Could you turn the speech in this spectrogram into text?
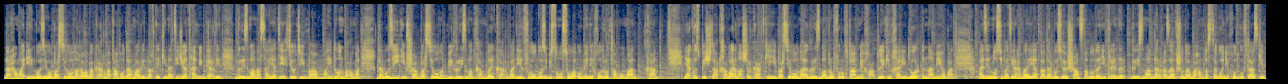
дар ҳама ин бозиҳо барселона ғалаба кард ва танҳо дар маврид вақте ки натиҷа таъмин гардид гризман аз ҳайати эҳтиётӣ ба майдон баромад. Дар бозии имшаб барселона бе гризман камбек кард. Баъди ин футболбози сола умеди худро тамоман канд. Як рӯз пештар хабар нашр кард ки барселона гризманро фурӯхтан мехоҳад лекин харидор намеёбад. Аз ин муносибати раҳбарият ва дар бозиҳои шанс надодани тренер гризман дар ғазаб шуда ба ҳамдастагони худ гуфтааст ки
